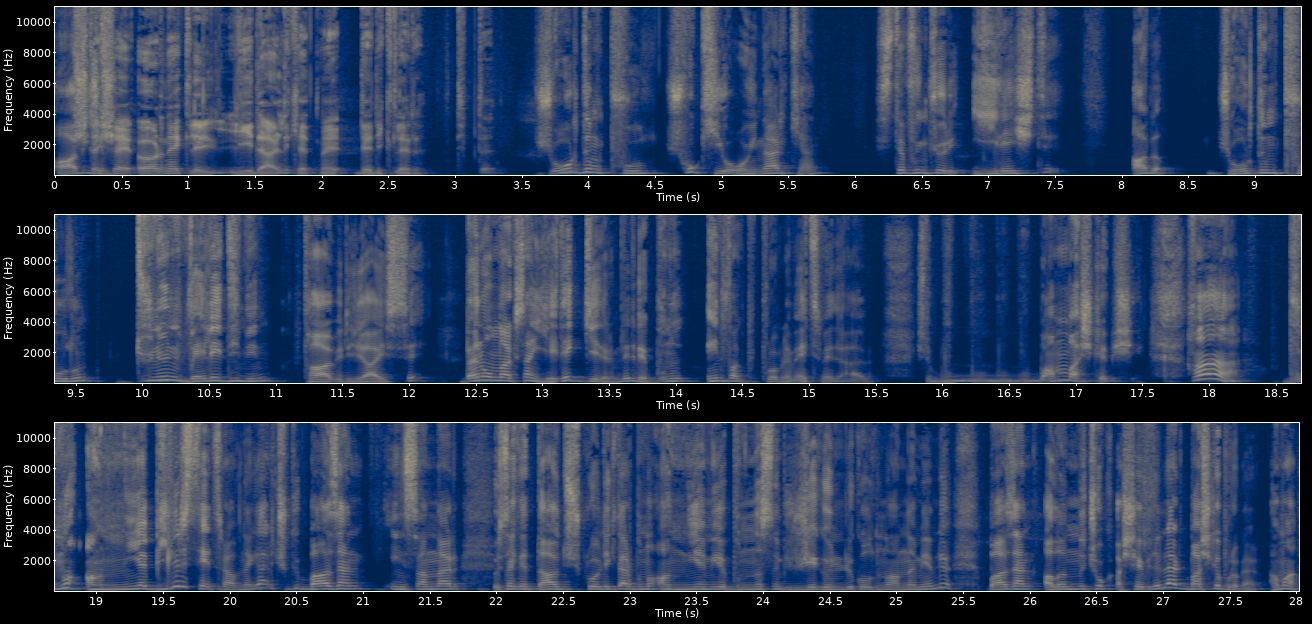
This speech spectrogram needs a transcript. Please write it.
Abicim, İşte şey örnekle liderlik etme dedikleri tipte. Jordan Poole çok iyi oynarken Stephen Curry iyileşti. Abi Jordan Poole'un dünün veledinin tabiri caizse ben onun arkasından yedek gelirim dedi ve bunu en ufak bir problem etmedi abi. İşte bu, bu, bu, bu bambaşka bir şey. Ha bunu anlayabilirse etrafına gel. Çünkü bazen insanlar özellikle daha düşük roldekiler bunu anlayamıyor. Bunun nasıl bir yüce gönüllülük olduğunu anlamayabiliyor. Bazen alanını çok aşabilirler başka problem. Ama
